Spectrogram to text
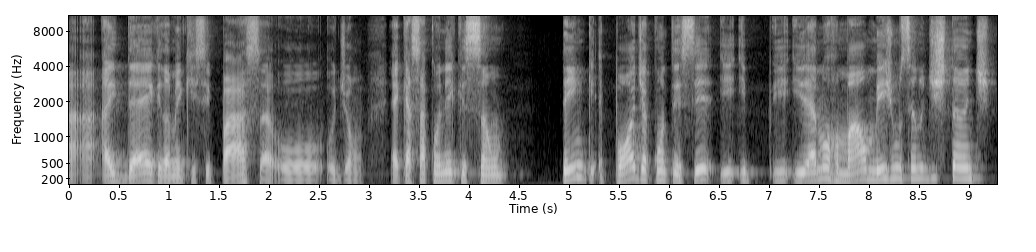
a, a ideia que também que se passa, o, o John, é que essa conexão tem, pode acontecer e, e, e é normal mesmo sendo distante.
